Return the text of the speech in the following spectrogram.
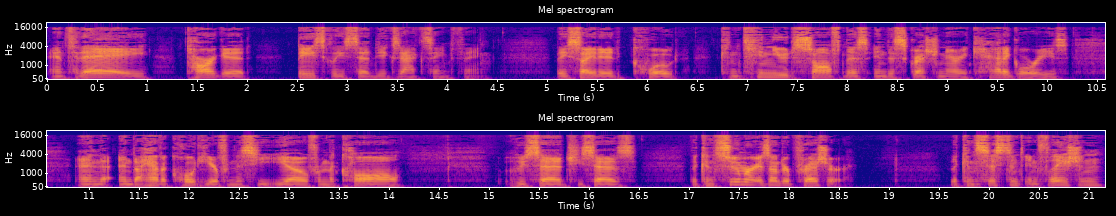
And today, Target basically said the exact same thing. They cited, quote, continued softness in discretionary categories. And, and I have a quote here from the CEO from the call who said, she says, the consumer is under pressure. The consistent inflation,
